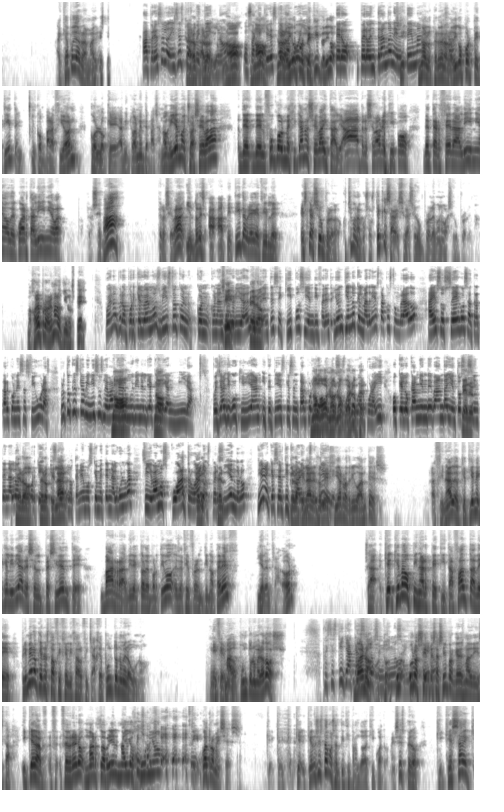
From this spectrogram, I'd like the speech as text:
Hay que apoyarle. Ah, pero eso lo dices por Petit, ¿no? O sea, que quieres que no, lo, digo por Petit, lo digo. Pero, pero entrando en el tema. No, perdona, lo digo por Petit en, comparación con lo que habitualmente pasa, ¿no? Guillermo Ochoa se va del fútbol mexicano, se va a Italia. Ah, pero se va a un equipo de tercera línea o de cuarta línea. Pero se va. Pero se va. Y entonces a, a Petit habría que decirle: es que va a ser un problema. Escúcheme una cosa, ¿usted qué sabe si va a ser un problema o no va a ser un problema? Mejor el problema lo tiene usted. Bueno, pero porque lo hemos visto con, con, anterioridad en diferentes equipos y en diferentes... Yo entiendo que el Madrid está acostumbrado a esos egos, a tratar con esas figuras, pero ¿tú crees que a Vinicius le va a caer muy bien el día que le digan, mira, pues ya llegó Kilian y te tienes que sentar porque no, no, no, bueno, jugar por ahí, o que lo cambien de banda y entonces sienten al otro porque lo tenemos que meter en algún lugar. Si llevamos cuatro años persiguiéndolo, tiene que ser titular Pero Pilar, es lo que decía Rodrigo antes. Al final, el que tiene que lidiar es el presidente barra director deportivo, es decir, Florentino Pérez, y el entrenador. O sea, ¿qué, va a opinar Petit a falta de, primero que no está oficializado el fichaje, punto número uno. Ni firmado. Punto número dos. Pues es que ya casi lo sentimos tú, tú, lo sientes así porque eres madridista. Y queda febrero, marzo, abril, mayo, junio, cuatro meses. Que, nos estamos anticipando de aquí cuatro meses, pero ¿qué, sabe?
